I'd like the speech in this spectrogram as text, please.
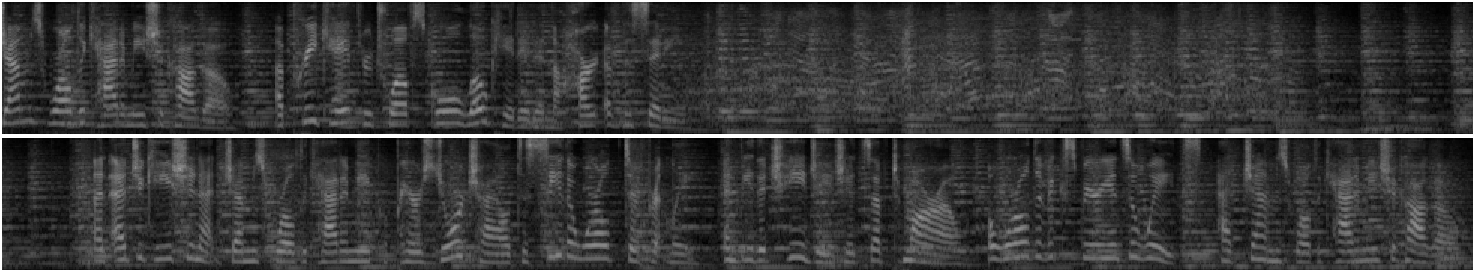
GEMS World Academy Chicago, a pre K through 12 school located in the heart of the city. An education at GEMS World Academy prepares your child to see the world differently and be the change agents of tomorrow. A world of experience awaits at GEMS World Academy Chicago.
